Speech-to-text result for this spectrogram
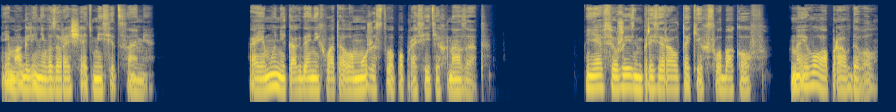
и могли не возвращать месяцами. А ему никогда не хватало мужества попросить их назад. Я всю жизнь презирал таких слабаков, но его оправдывал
